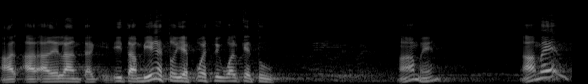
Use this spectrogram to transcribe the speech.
adelante. Y también estoy expuesto igual que tú. Amén. Amén.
